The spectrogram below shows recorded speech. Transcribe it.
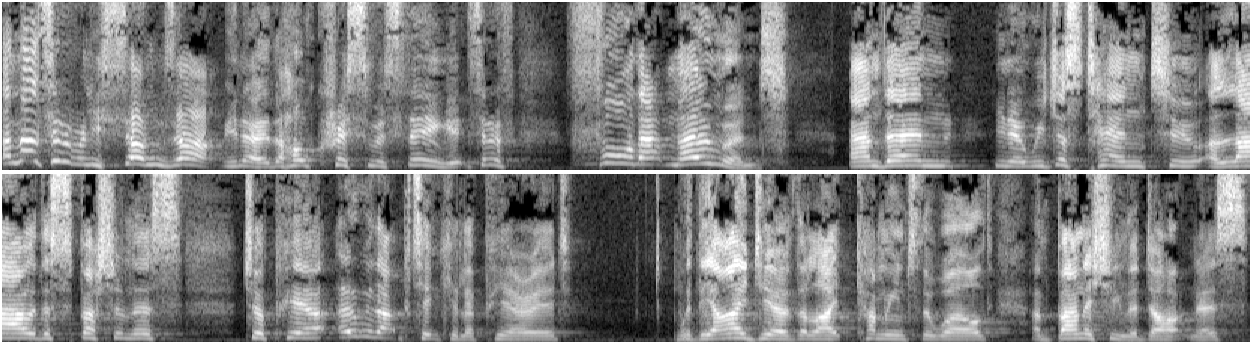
And that sort of really sums up, you know, the whole Christmas thing. It's sort of for that moment. And then, you know, we just tend to allow the specialness to appear over that particular period with the idea of the light coming into the world and banishing the darkness.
